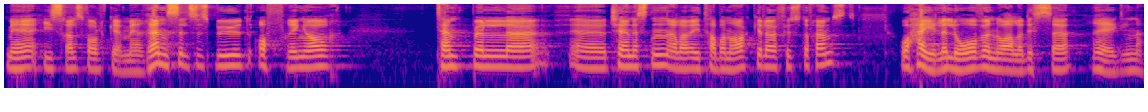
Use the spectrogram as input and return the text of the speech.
med israelsfolket, med renselsesbud, ofringer, tempeltjenesten, eller i tabernakelet først og fremst, og hele loven og alle disse reglene.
